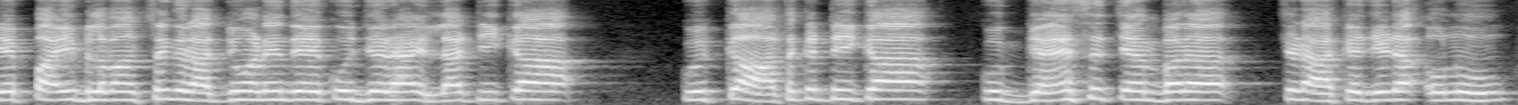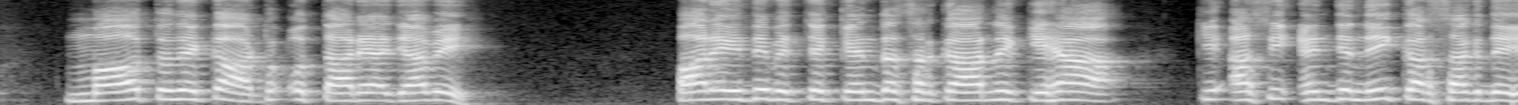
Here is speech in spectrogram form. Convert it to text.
ਕਿ ਭਾਈ ਬਲਵੰਤ ਸਿੰਘ ਰਾਜੂਆਣੇ ਦੇ ਕੋਈ ਜ਼ਹਿਰੀਲਾ ਟੀਕਾ, ਕੋਈ ਘਾਤਕ ਟੀਕਾ ਕੋਈ ਗੈਸ ਚੈਂਬਰ ਚੜਾ ਕੇ ਜਿਹੜਾ ਉਹਨੂੰ ਮੌਤ ਦੇ ਘਾਟ ਉਤਾਰਿਆ ਜਾਵੇ। ਪਰ ਇਹਦੇ ਵਿੱਚ ਕੇਂਦਰ ਸਰਕਾਰ ਨੇ ਕਿਹਾ ਕਿ ਅਸੀਂ ਇੰਜ ਨਹੀਂ ਕਰ ਸਕਦੇ।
